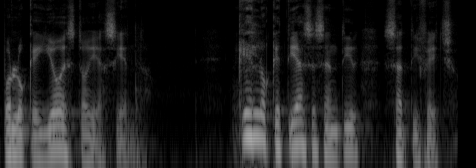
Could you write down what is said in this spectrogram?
por lo que yo estoy haciendo. ¿Qué es lo que te hace sentir satisfecho?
